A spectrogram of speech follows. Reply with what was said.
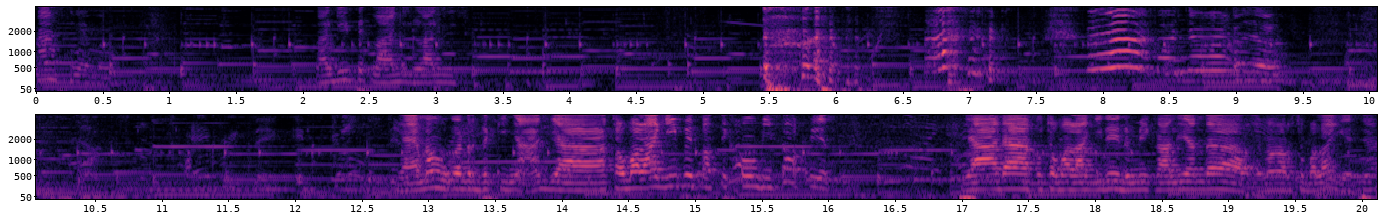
As memang. Lagi pit lagi, lagi. Ya emang bukan rezekinya aja. Coba lagi Pit, pasti kamu bisa Pit. Ya ada, aku coba lagi deh demi kalian dah. Emang harus coba lagi guys ya.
